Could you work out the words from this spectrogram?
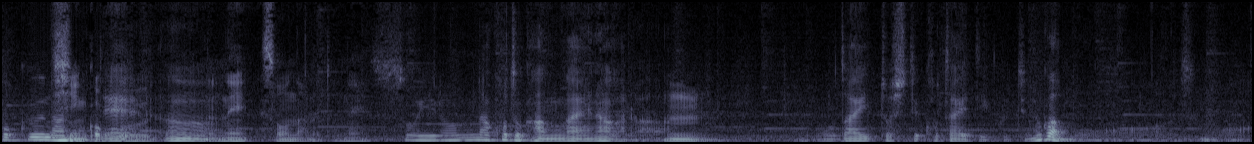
刻なので。深刻だうん。ね、そうなるとね。そういろんなこと考えながら、うん。お題として答えていくっていうのがもうその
